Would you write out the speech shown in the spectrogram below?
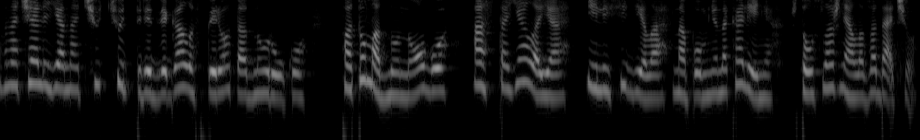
Вначале я на чуть-чуть передвигала вперед одну руку, потом одну ногу, а стояла я или сидела, напомню, на коленях, что усложняло задачу.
